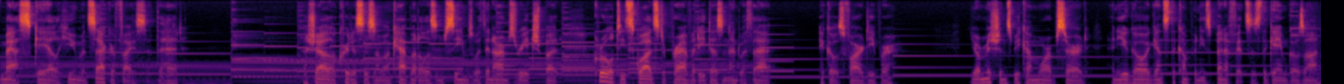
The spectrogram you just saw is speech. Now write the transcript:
mass-scale human sacrifice at the head. A shallow criticism on capitalism seems within arm's reach, but Cruelty Squad's depravity doesn't end with that. It goes far deeper. Your missions become more absurd, and you go against the company's benefits as the game goes on.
